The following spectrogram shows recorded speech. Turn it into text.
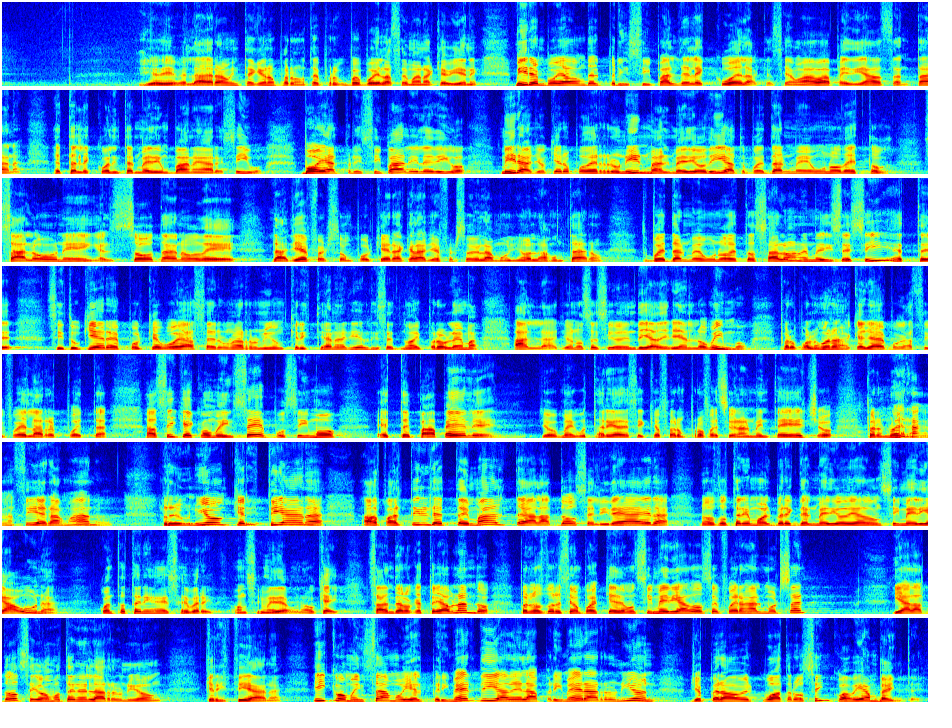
Y yo dije, verdaderamente que no, pero no te preocupes, voy la semana que viene. Miren, voy a donde el principal de la escuela, que se llamaba Pediada Santana. Esta es la escuela intermedia urbana en Arecibo. Voy al principal y le digo, mira, yo quiero poder reunirme al mediodía, tú puedes darme uno de estos salones en el sótano de la Jefferson, porque era que la Jefferson y la Muñoz la juntaron. ¿Tú puedes darme uno de estos salones? Él me dice, sí, este, si tú quieres, porque voy a hacer una reunión cristiana allí. Él dice, no hay problema, hazla. Yo no sé si hoy en día dirían lo mismo, pero por lo menos en aquella época así fue la respuesta. Así que comencé, pusimos este, papeles, yo me gustaría decir que fueron profesionalmente hechos, pero no eran así, era mano. Reunión cristiana a partir de este martes a las 12. La idea era, nosotros tenemos el break del mediodía de 11 y media a 1. ¿Cuántos tenían ese break? 11 y media a 1. Ok, ¿saben de lo que estoy hablando? Pero nosotros decíamos pues que de 11 y media a 12 fueran a almorzar y a las 12 íbamos a tener la reunión cristiana. Y comenzamos y el primer día de la primera reunión, yo esperaba ver cuatro o cinco, habían 20.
